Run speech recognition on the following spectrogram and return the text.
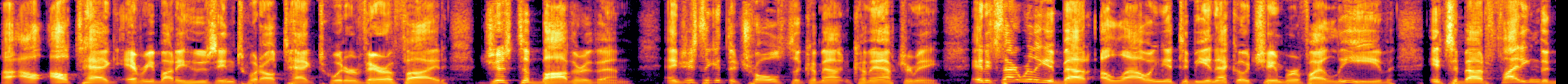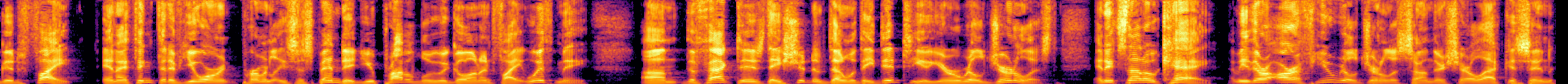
Uh, I'll I'll tag everybody who's into it. I'll tag Twitter verified just to bother them and just to get the trolls to come out and come after me. And it's not really about allowing it to be an echo chamber if I leave. It's about fighting the good fight. And I think that if you aren't permanently suspended, you probably would go on and fight with me. Um, the fact is, they shouldn't have done what they did to you. You're a real journalist, and it's not okay. I mean, there are a few real journalists on there: Sharyl Attkisson,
